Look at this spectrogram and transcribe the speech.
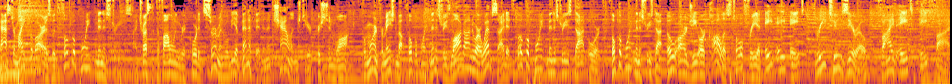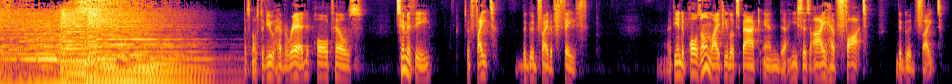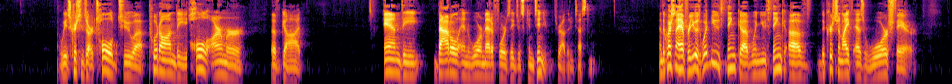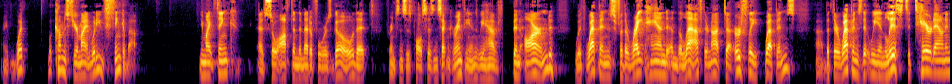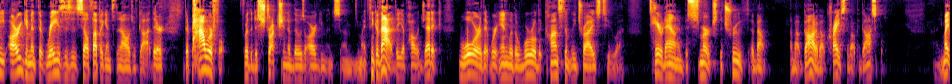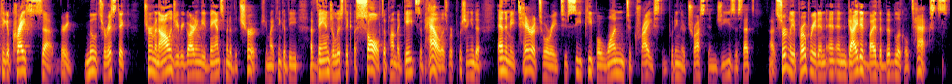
Pastor Mike Fabarez with Focal Point Ministries. I trust that the following recorded sermon will be a benefit and a challenge to your Christian walk. For more information about Focal Point Ministries, log on to our website at focalpointministries.org, focalpointministries.org, or call us toll free at 888-320-5885. As most of you have read, Paul tells Timothy to fight the good fight of faith. At the end of Paul's own life, he looks back and uh, he says, I have fought the good fight. We as Christians are told to uh, put on the whole armor of God. And the battle and war metaphors, they just continue throughout the New Testament. And the question I have for you is what do you think of when you think of the Christian life as warfare? Right? What what comes to your mind? What do you think about? You might think, as so often the metaphors go, that, for instance, as Paul says in 2 Corinthians, we have been armed with weapons for the right hand and the left. They're not uh, earthly weapons, uh, but they're weapons that we enlist to tear down any argument that raises itself up against the knowledge of God. They're, they're powerful for the destruction of those arguments. Um, you might think of that, the apologetic war that we're in with a world that constantly tries to uh, tear down and besmirch the truth about, about God, about Christ, about the gospel. You might think of Christ's uh, very militaristic terminology regarding the advancement of the church. You might think of the evangelistic assault upon the gates of hell as we're pushing into enemy territory to see people won to Christ and putting their trust in Jesus. That's uh, certainly appropriate and, and, and guided by the biblical texts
